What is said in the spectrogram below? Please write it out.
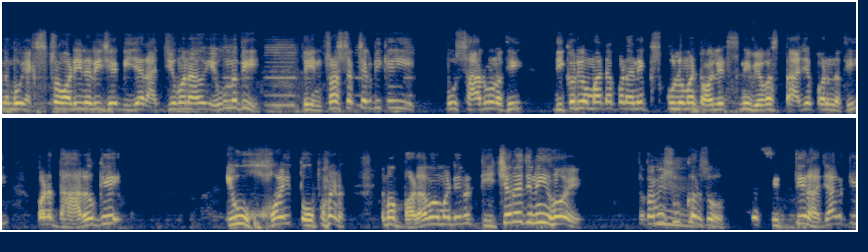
અને બહુ એક્સ્ટ્રા ઓર્ડિનરી છે. બીજા રાજ્યોમાં એવું નથી. તો ઇન્ફ્રાસ્ટ્રક્ચર બી કઈ બહુ સારું નથી. દીકરીઓ માટે પણ અનેક સ્કૂલોમાં ટોયલેટ્સની વ્યવસ્થા આજે પણ નથી. પણ ધારો કે એવું હોય તો પણ એમાં ભણાવવા માટેનો ટીચર જ નહીં હોય તો તમે શું કરશો? સિત્તેર હજાર કે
